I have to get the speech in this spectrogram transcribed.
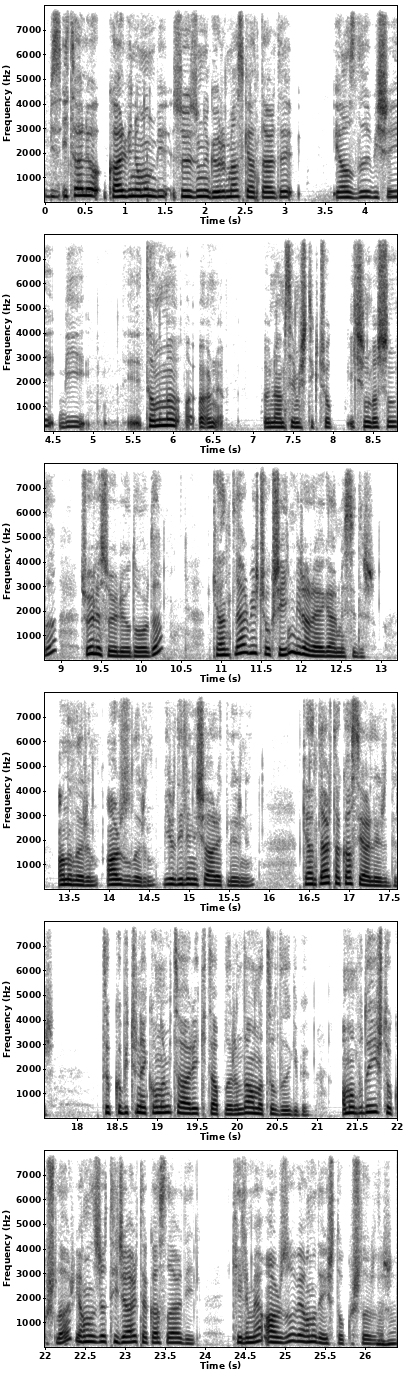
Biz İtalya Calvino'nun bir sözünü görünmez kentlerde yazdığı bir şey bir e, tanımı önemsemiştik çok için başında. Şöyle söylüyordu orada. Kentler birçok şeyin bir araya gelmesidir. Anıların, arzuların, bir dilin işaretlerinin. Kentler takas yerleridir. Tıpkı bütün ekonomi tarihi kitaplarında anlatıldığı gibi. Ama bu değiş tokuşlar yalnızca ticari takaslar değil. Kelime, arzu ve anı değiş tokuşlarıdır. Hı hı.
